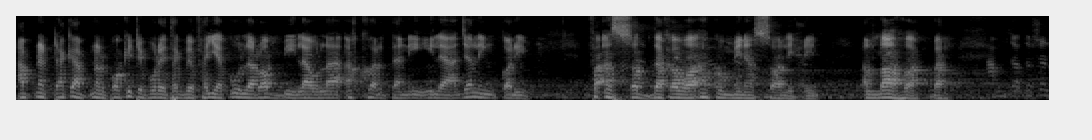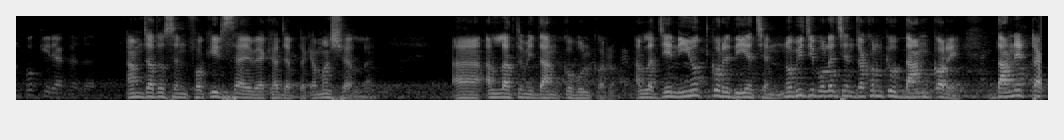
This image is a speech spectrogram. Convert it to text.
আপনার টাকা আপনার পকেটে পড়ে থাকবে। ফাইয়াকুলা রব্বি লাউলা আখরতানি ইলা আজালিন করিম সলিহিন। আল্লাহু আকবার। আমজাদ হোসেন ফকির এক হাজার। আমজাদ হোসেন ফকির সাহেব এক হাজার টাকা মাশাআল্লাহ। আহ, আল্লাহ তুমি দান কবুল করো। আল্লাহ যে নিয়ত করে দিয়েছেন, নবীজি বলেছেন, যখন কেউ দান করে, দানের টাকা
